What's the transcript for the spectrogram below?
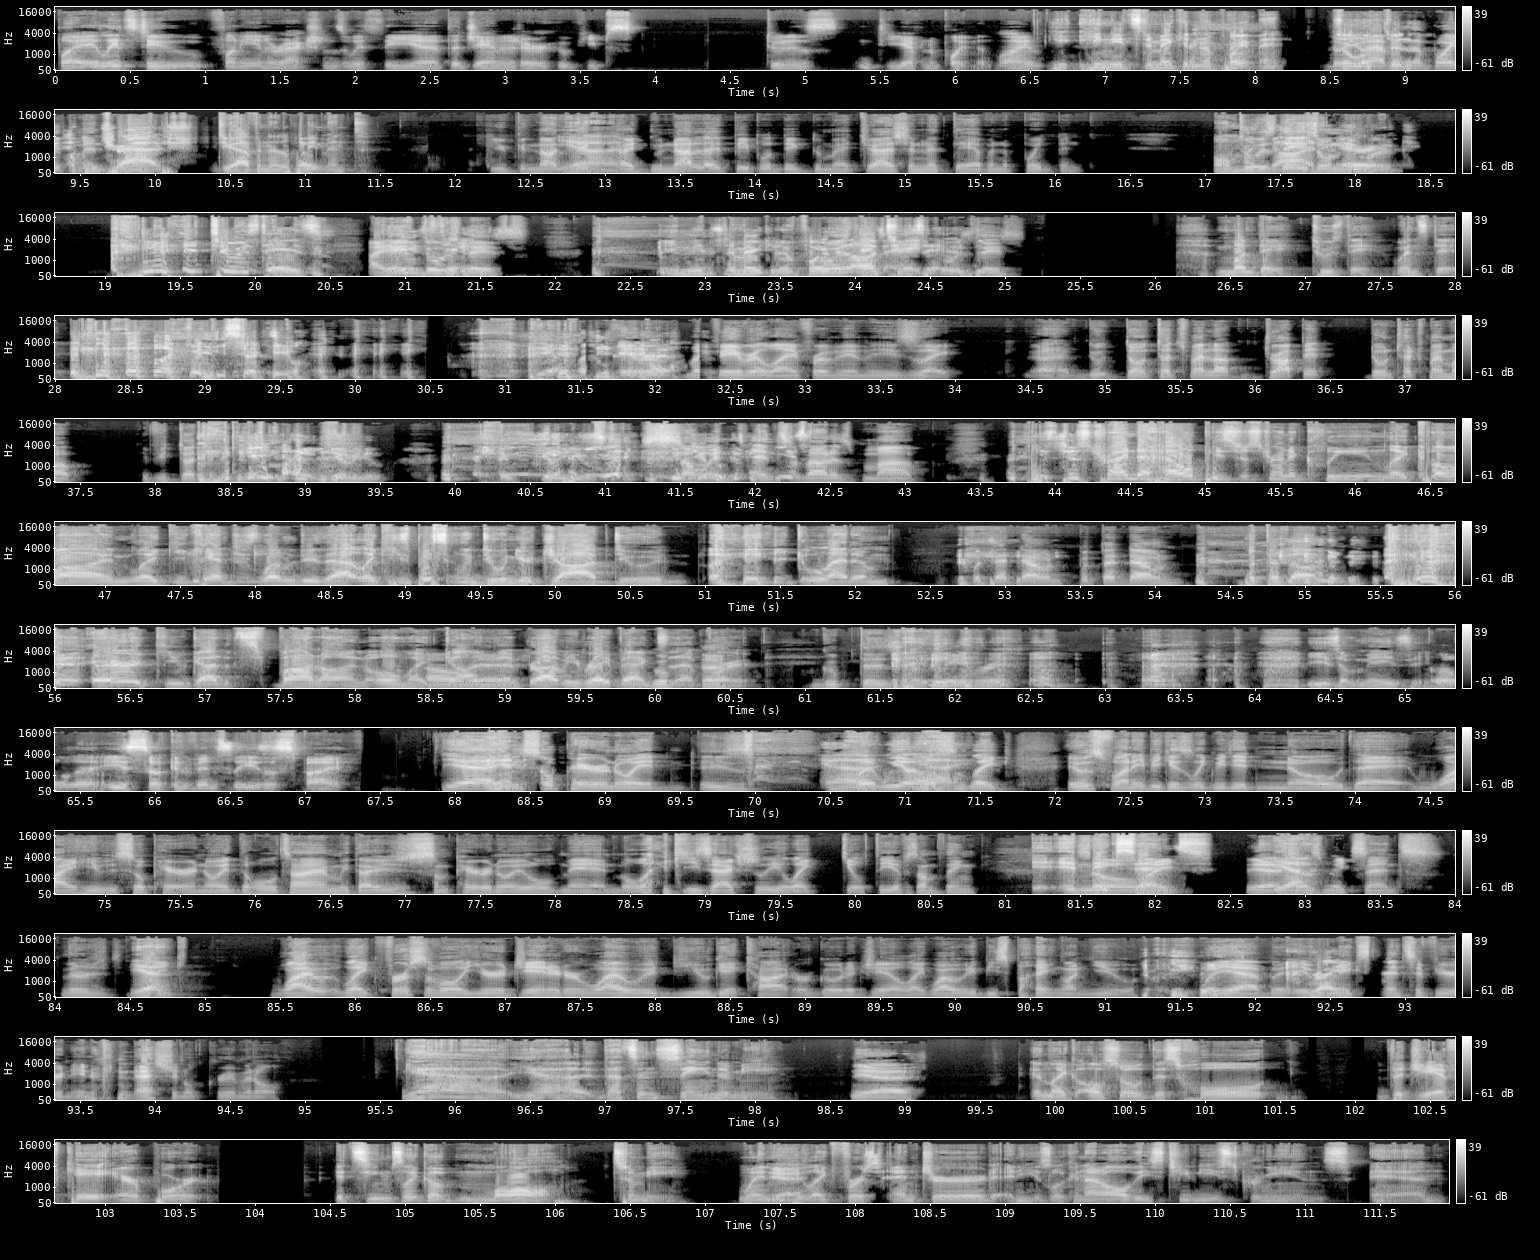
But it leads to funny interactions with the uh, the janitor who keeps doing his "Do you have an appointment?" line. he he needs to make an appointment. Do So you have an appointment? trash. Do you have an appointment? You cannot. Yeah. Dig, I do not let people dig through my trash unless they have an appointment. Oh my Tuesdays god, only Eric. Tuesdays. I hate Tuesdays. Tuesdays. He needs to make an appointment on Tuesdays, hate Tuesday. Tuesdays. Monday, Tuesday, Wednesday. like when he starts going. yeah, my favorite, my favorite line from him. He's like, uh, do, "Don't touch my lap. Drop it. Don't touch my mop. If you touch it again, I'll kill you." I kill you. He's like so intense he's- about his mop. He's just trying to help. He's just trying to clean. Like, come on. Like, you can't just let him do that. Like, he's basically doing your job, dude. Like, let him. Put that down. Put that down. Put that down. Eric, you got it spot on. Oh my Oh, god, man. that brought me right back to that part. Gupta's my favorite. he's amazing. Oh, the, he's so convinced that he's a spy. Yeah, And- he's so paranoid. He's Yeah, but we yeah. also like it was funny because like we didn't know that why he was so paranoid the whole time. We thought he was just some paranoid old man, but like he's actually like guilty of something. it, it so, makes like, sense. Yeah, Yeah. it does make sense. There's Yeah. like why like first of all, you're a janitor, why would you get caught or go to jail? Like why would he be spying on you? But yeah, but it Right. makes sense if you're an international criminal. Yeah, yeah, that's insane to me. Yeah. And like also this whole the JFK airport, it seems like a mall to me when Yeah. he like first entered and he's looking at all these TV screens and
